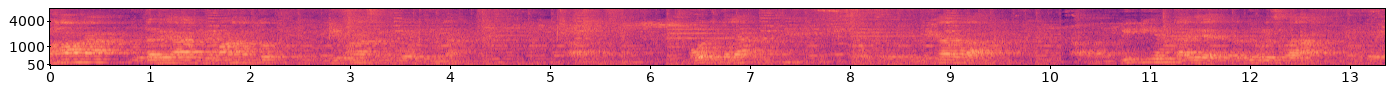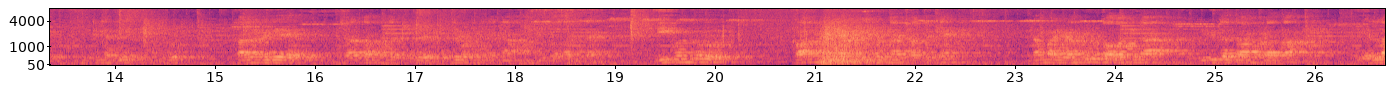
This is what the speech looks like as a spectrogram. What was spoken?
ಮಹಾವನ ಬುದ್ಧ ವಿಹಾರ ನಿರ್ಮಾಣ ಮತ್ತು ನಿರ್ವಹಣಾ ಸಮಿತಿಯ ವತಿಯಿಂದ ಒಂದು ವಿಹಾರದ ಬಿ ಟಿ ಎಂ ಕಾಯ್ದೆ ರದ್ದುಗೊಳಿಸುವ ಒಂದು ನಿಟ್ಟಿನಲ್ಲಿ ಒಂದು ಕಾಲ್ನಡಿಗೆ ಜಾಥಾ ಮತ್ತು ಪ್ರತಿಭಟನೆಯನ್ನು ಹಮ್ಮಿಕೊಳ್ಳಲಾಗಿದೆ. ಈ ಒಂದು ಕಾಲ್ನಡಿಗೆ ಪ್ರತಿಭಟನಾ ಜಾಥಾಕ್ಕೆ ನಮ್ಮ ಯಳಂದೂರು ತಾಲೂಕಿನ ವಿವಿಧ ಗ್ರಾಮಗಳಾದ ಎಲ್ಲ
